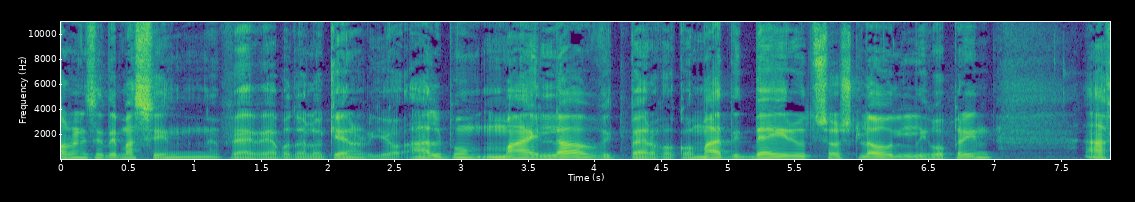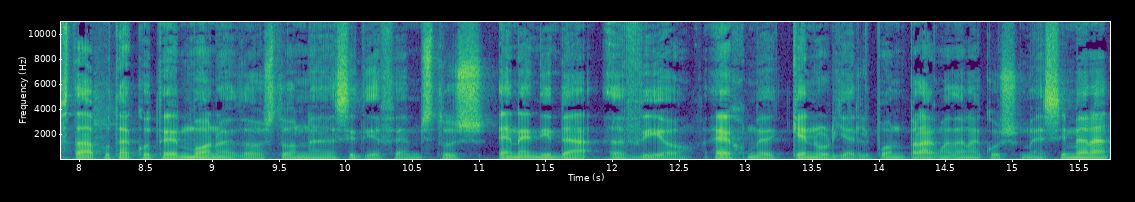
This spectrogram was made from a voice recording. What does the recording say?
Florence and the Machine, βέβαια από το ολοκένουργιο άλμπουμ My Love, υπέροχο κομμάτι, Beirut, So Slowly, λίγο πριν. Αυτά που τα ακούτε μόνο εδώ στον ε, CTFM στους 92. Έχουμε καινούργια λοιπόν πράγματα να ακούσουμε σήμερα.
